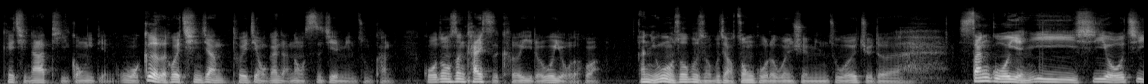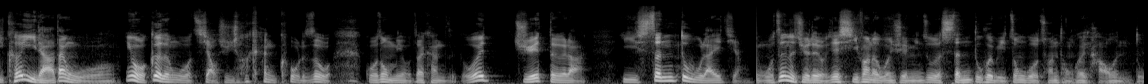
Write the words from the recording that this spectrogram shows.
可以请他提供一点。我个人会倾向推荐我刚才讲那种世界名著看。国中生开始可以的，如果有的话。那、你问我说为什么不讲中国的文学名著？我会觉得《三国演义》《西游记》可以啦，但我因为我个人我小学就看过了，所以我国中没有在看这个，我会觉得啦。以深度来讲，我真的觉得有些西方的文学名著的深度会比中国传统会好很多。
